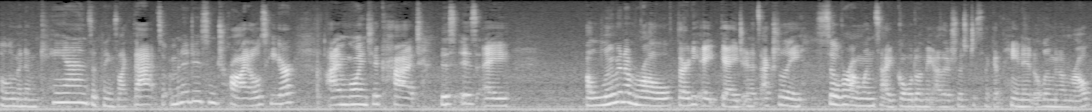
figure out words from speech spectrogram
aluminum cans and things like that. So I'm going to do some trials here. I'm going to cut, this is a aluminum roll 38 gauge and it's actually silver on one side, gold on the other. So it's just like a painted aluminum roll.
